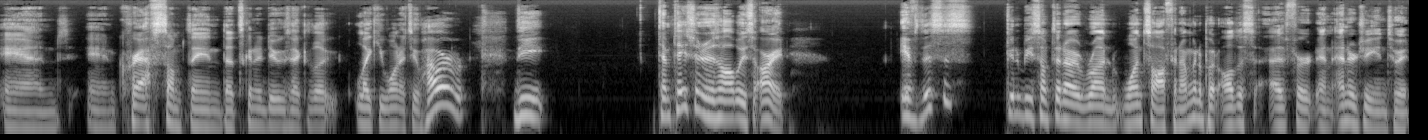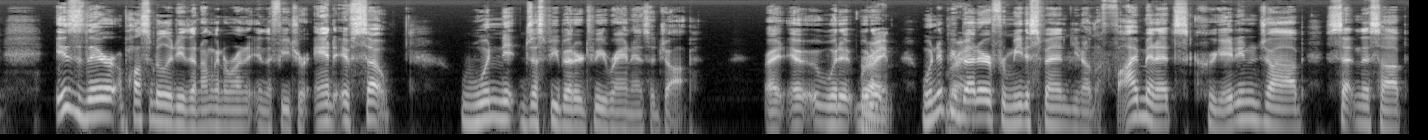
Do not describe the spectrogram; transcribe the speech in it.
and and craft something that's going to do exactly like, like you want it to. However, the temptation is always all right. If this is going to be something I run once off, and I'm going to put all this effort and energy into it, is there a possibility that I'm going to run it in the future? And if so, wouldn't it just be better to be ran as a job? Right? It- would it? Would Right. it? Wouldn't it be Right. better for me to spend, you know, the five minutes creating a job, setting this up,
